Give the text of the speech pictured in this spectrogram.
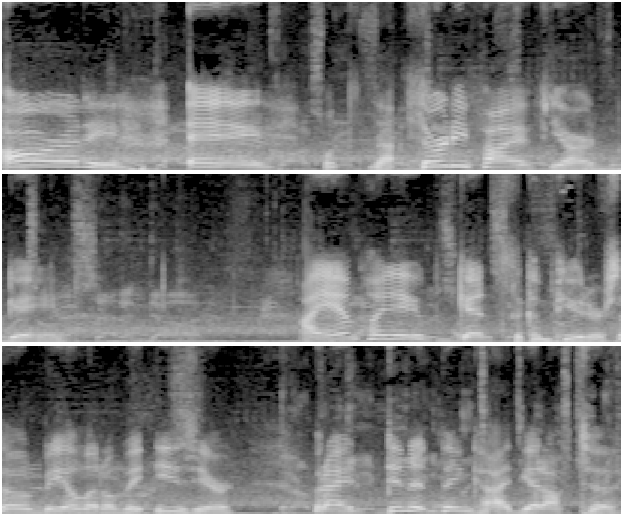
Already a what's that? 35 yard gain. I am playing against the computer, so it'll be a little bit easier. But I didn't think I'd get off to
